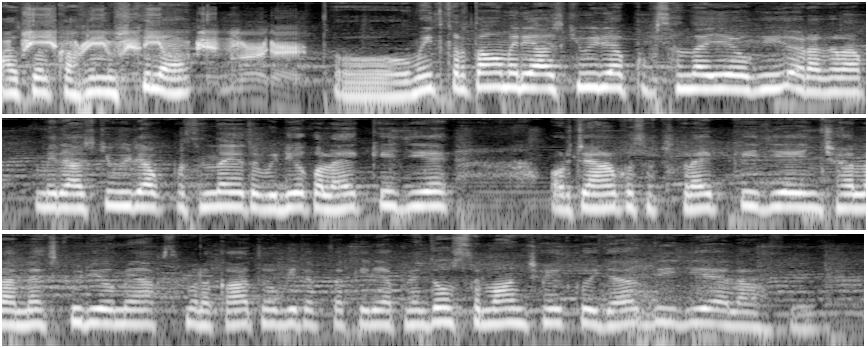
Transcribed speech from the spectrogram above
आजकल काफ़ी मुश्किल है. तो उम्मीद करता हूँ मेरी आज की वीडियो आपको पसंद आई होगी और अगर आप, मेरी आज की वीडियो आपको पसंद आई तो वीडियो को लाइक कीजिए और चैनल को सब्सक्राइब कीजिए। इंशाल्लाह नेक्स्ट वीडियो में आपसे मुलाकात होगी। तब तक के लिए अपने दोस्त सलमान शहीद को इजाज़त दीजिए। अल्लाह हाफिज़।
